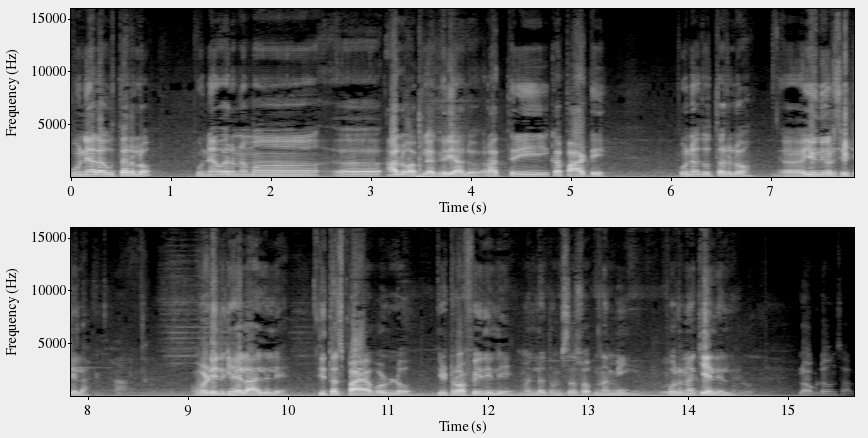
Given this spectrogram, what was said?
पुण्याला उतरलो. पुण्यावरनं मग आलो आपल्या घरी आलो. रात्री का पहाटे पुण्यात उतरलो युनिव्हर्सिटीला वडील घ्यायला आलेले. तिथंच पाया पडलो. ती ट्रॉफी दिली. म्हणलं तुमचं स्वप्न मी पूर्ण केलेलं आहे. लॉकडाऊन चालू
